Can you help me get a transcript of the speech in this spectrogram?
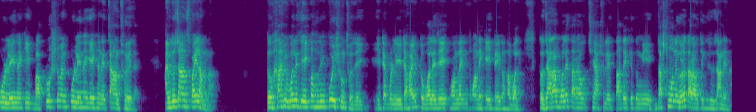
পড়লেই নাকি বা প্রশ্ন ব্যাংক পড়লেই নাকি এখানে চান্স হয়ে যায়। আমি তো চান্স পাইলাম না। তো আমি বলি যে, এই কথা তুমি কই শুনছো যে এটা করলে এটা হয়? তো বলে যে অনলাইনে তো অনেকে তো এই কথা বলে। তো যারা বলে তারা হচ্ছে আসলে তাদেরকে তুমি জাস্ট মনে করো তারা হচ্ছে কিছু জানে না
